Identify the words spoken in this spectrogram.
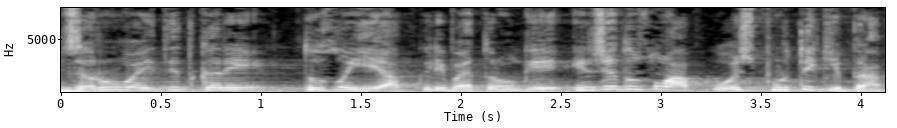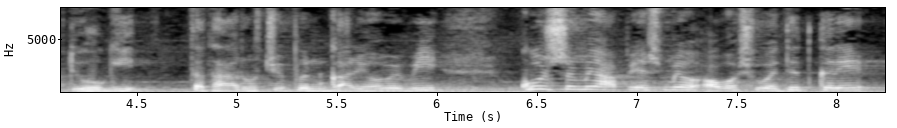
ज़रूर व्यतीत करें। दोस्तों, ये आपके लिए बेहतर होंगे। इनसे दोस्तों, आपको स्फूर्ति की प्राप्ति होगी तथा रुचिपूर्ण कार्यों में भी कुछ समय आप इसमें अवश्य व्यतीत करें।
